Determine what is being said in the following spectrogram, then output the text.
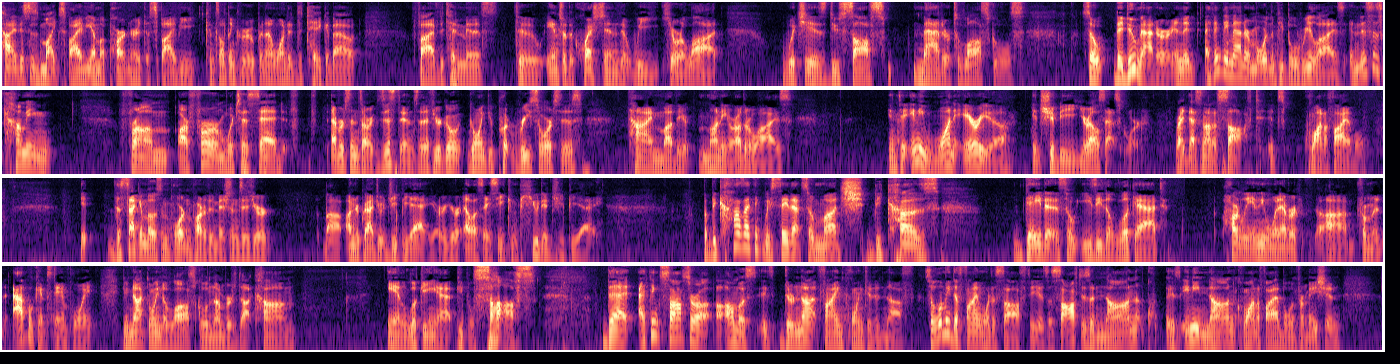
Hi, this is Mike Spivey. I'm a partner at the Spivey Consulting Group, and I wanted to take about five to 10 minutes to answer the question that we hear a lot, which is Do softs matter to law schools? So they do matter, and they, I think they matter more than people realize. And this is coming from our firm, which has said ever since our existence that if you're go- going to put resources, time, money, money, or otherwise, into any one area, it should be your LSAT score, right? That's not a soft, it's quantifiable. It, the second most important part of admissions is your uh, undergraduate GPA or your LSAC computed GPA. But because I think we say that so much, because data is so easy to look at, hardly anyone ever, uh, from an applicant standpoint, you're not going to lawschoolnumbers.com and looking at people's softs that I think softs are almost they're not fine pointed enough. So let me define what a soft is. A soft is a non is any non quantifiable information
